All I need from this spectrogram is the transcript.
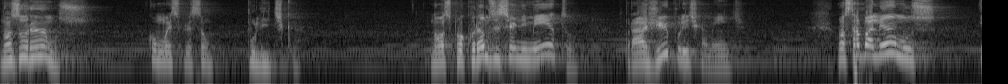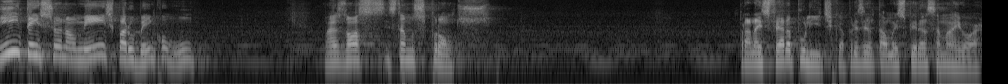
Nós oramos como uma expressão política. Nós procuramos discernimento para agir politicamente. Nós trabalhamos intencionalmente para o bem comum. Mas nós estamos prontos para, na esfera política, apresentar uma esperança maior.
